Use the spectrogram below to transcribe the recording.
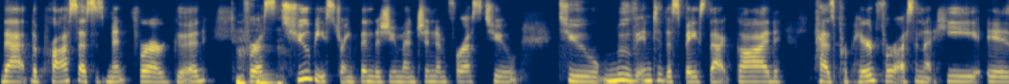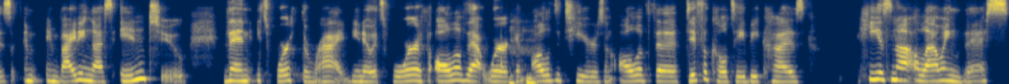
that the process is meant for our good, mm-hmm. for us mm-hmm. to be strengthened, as you mentioned, and for us to to move into the space that God has prepared for us and that he is inviting us into then it's worth the ride you know it's worth all of that work and mm-hmm. all of the tears and all of the difficulty because he is not allowing this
